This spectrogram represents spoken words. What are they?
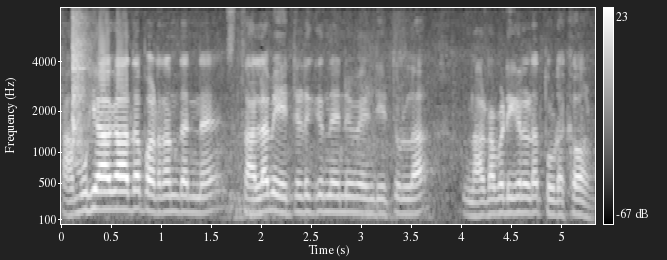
സാമൂഹ്യാഘാത പഠനം തന്നെ സ്ഥലം ഏറ്റെടുക്കുന്നതിന് വേണ്ടിയിട്ടുള്ള നടപടികളുടെ തുടക്കമാണ്.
